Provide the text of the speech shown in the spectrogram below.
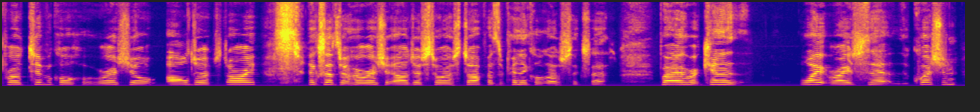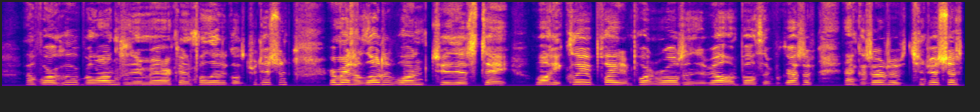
prototypical Horatio Alger story, except that Horatio Alger's story stopped at the pinnacle of success. Biographer Kenneth Whyte writes that the question of where Hoover belongs in the American political tradition remains a loaded one to this day. While he clearly played important roles in the development of both the progressive and conservative traditions,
